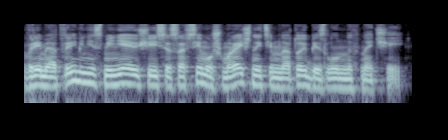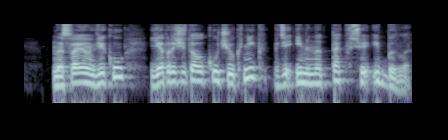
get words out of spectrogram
время от времени сменяющиеся совсем уж мрачной темнотой безлунных ночей. На своем веку я прочитал кучу книг, где именно так все и было.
